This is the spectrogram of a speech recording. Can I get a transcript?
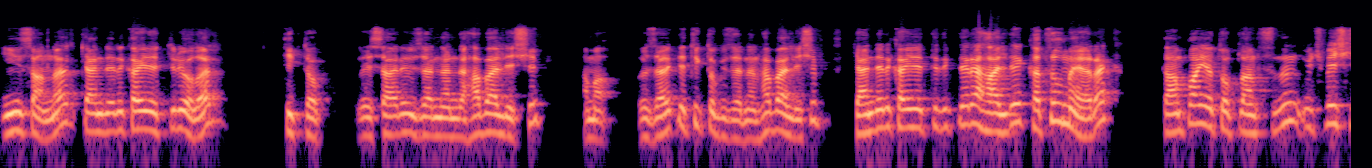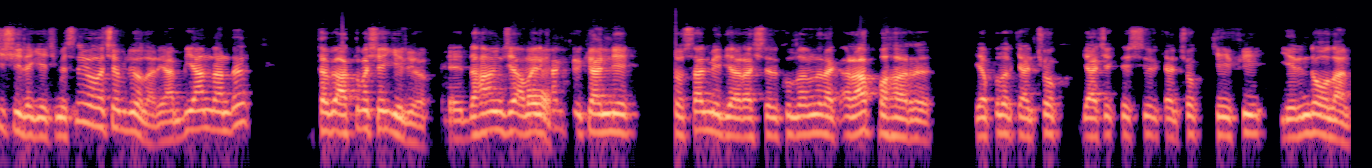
insanlar kendilerini kaydettiriyorlar. TikTok vesaire üzerinden de haberleşip ama özellikle TikTok üzerinden haberleşip kendilerini kaydettirdikleri halde katılmayarak kampanya toplantısının 3-5 kişiyle geçmesine yol açabiliyorlar. Yani bir yandan da tabii aklıma şey geliyor. Ee, Daha önce Amerikan kökenli sosyal medya araçları kullanılarak Arap Baharı yapılırken çok gerçekleştirirken çok keyfi yerinde olan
